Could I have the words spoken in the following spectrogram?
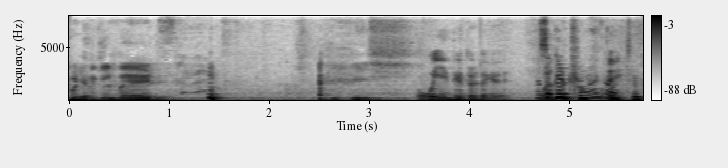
Put little birds. fish. Oh, you did it again. That's a good drawing, actually.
